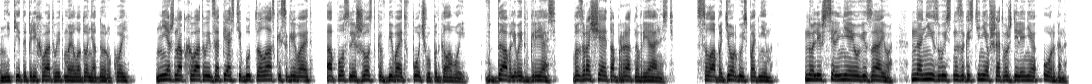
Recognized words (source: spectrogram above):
Никита перехватывает мои ладони одной рукой, нежно обхватывает запястье, будто лаской согревает, а после жестко вбивает в почву под головой, вдавливает в грязь, возвращает обратно в реальность. Слабо дергаюсь под ним, но лишь сильнее увязаю, нанизываюсь на закостеневший от вожделения орган,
